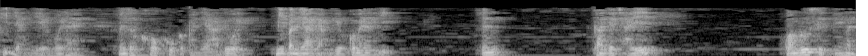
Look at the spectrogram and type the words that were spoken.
ธิอย่างเดียวก็ได้ มันต้องควบคู่กับปัญญาด้วย มีปัญญาอย่างเดียวก็ไม่ได้อีกฉะนั้นการจะใช้ความรู้สึกนี้มัน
